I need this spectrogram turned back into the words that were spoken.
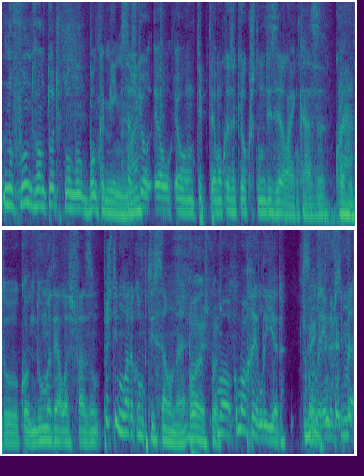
no fundo, vão todos pelo bom caminho. Sabes não é? que eu, eu, é um tipo, é uma coisa que eu costumo dizer lá em casa quando, quando uma delas faz um, para estimular a competição, não é? Pois, pois. Como, o- como o Rei Lear. Ainda por, cima,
